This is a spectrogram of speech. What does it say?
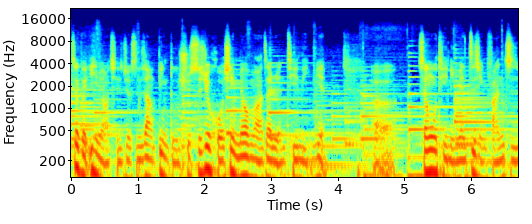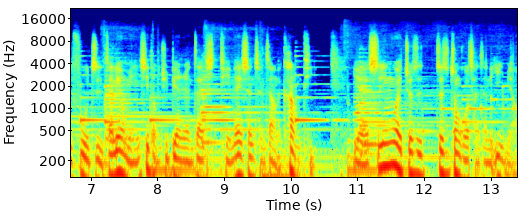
这个疫苗其实就是让病毒去失去活性，没有办法在人体里面，呃，生物体里面自行繁殖、复制，再利用免疫系统去辨认，在体内生成这样的抗体。也是因为就是这是中国产生的疫苗，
